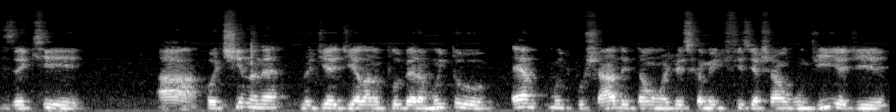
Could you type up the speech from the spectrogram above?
dizer que a rotina, né, no dia a dia lá no clube era muito, é muito puxada, então às vezes fica meio difícil de achar algum dia, de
